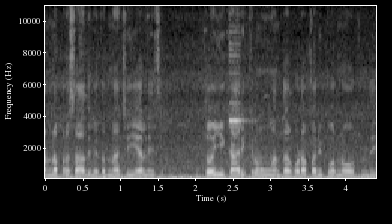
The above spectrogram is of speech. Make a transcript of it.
అన్నప్రసాద వితరణ చేయాలని తో ఈ కార్యక్రమం అంతా కూడా పరిపూర్ణం అవుతుంది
